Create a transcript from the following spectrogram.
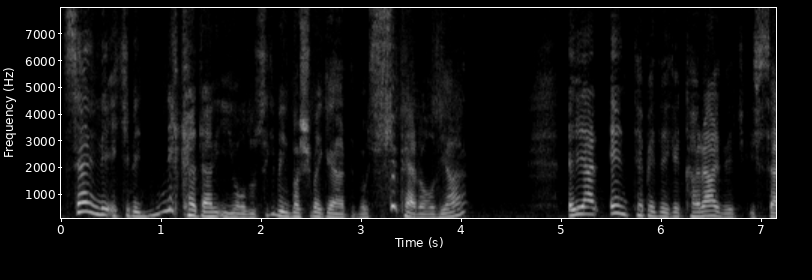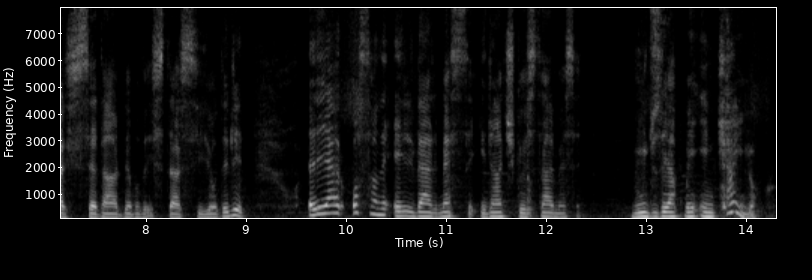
Sen ve ekibin ne kadar iyi olursa ki benim başıma geldi böyle. Süper ol ya. Eğer en tepedeki karar verici ister hissedar bunu ister CEO dedi. Eğer o sana el vermezse, inanç göstermezse mucize yapmaya imkan yok.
